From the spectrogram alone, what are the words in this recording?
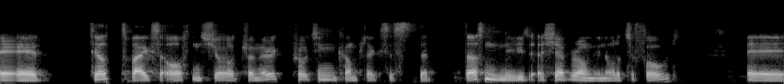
Uh, tail spikes are often short trimeric protein complexes that doesn't need a chaperone in order to fold, uh,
